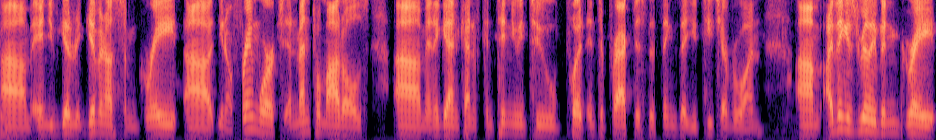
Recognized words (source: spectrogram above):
Um, and you've given, given us some great, uh, you know, frameworks and mental models, um, and again, kind of continuing to put into practice the things that you teach everyone. Um, I think it's really been great,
